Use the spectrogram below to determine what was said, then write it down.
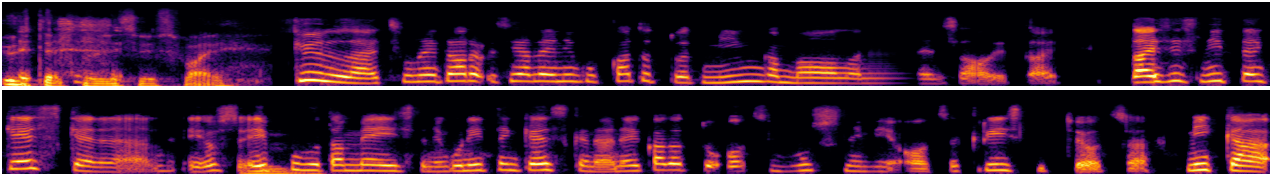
Yhteisöllisyys vai? Kyllä, että sun ei tarvi, siellä ei niinku katsottu, että minkä maalainen sä olit. Tai, tai siis niiden keskenään, jos ei Mm. puhuta meistä, niin niiden keskenään ei katsottu, oot sä muslimi, oot sä kristitty, oot sä mikä.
